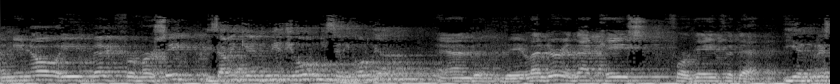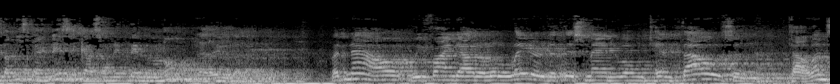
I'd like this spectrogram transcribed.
And you know he begged for mercy, ¿Y saben que él pidió misericordia? And the lender in that case forgave the debt. Y el prestamista en ese caso le perdonó la deuda. But now we find out a little later that this man who owned 10,000 talents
